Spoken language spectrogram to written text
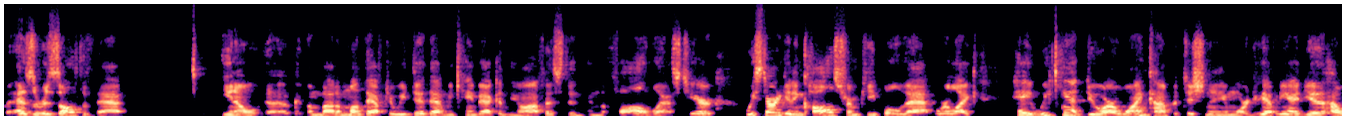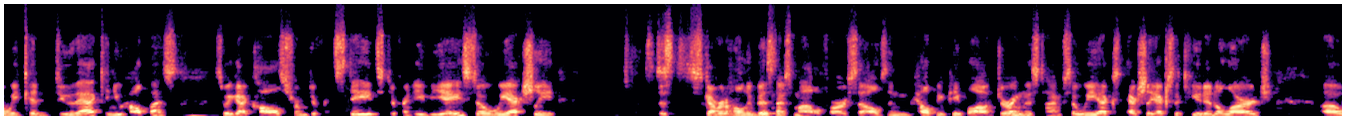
but as a result of that, you know, uh, about a month after we did that, we came back in the office in, in, the fall of last year, we started getting calls from people that were like, hey, we can't do our wine competition anymore. Do you have any idea how we could do that? Can you help us? So we got calls from different states, different AVAs. So we actually just discovered a whole new business model for ourselves and helping people out during this time. So we ex- actually executed a large uh,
